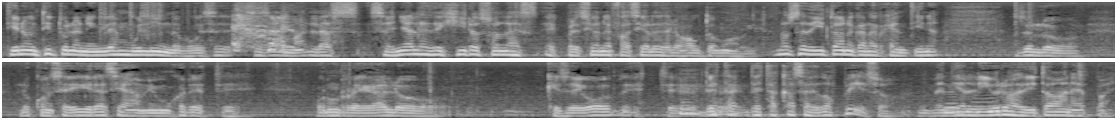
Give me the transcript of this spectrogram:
Tiene un título en inglés muy lindo porque se, se llama Las señales de giro son las expresiones faciales de los automóviles. No se editó acá en Argentina, yo lo, lo conseguí gracias a mi mujer este por un regalo que llegó este, de, esta- de estas casas de dos pesos. Vendían libros editados en España.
